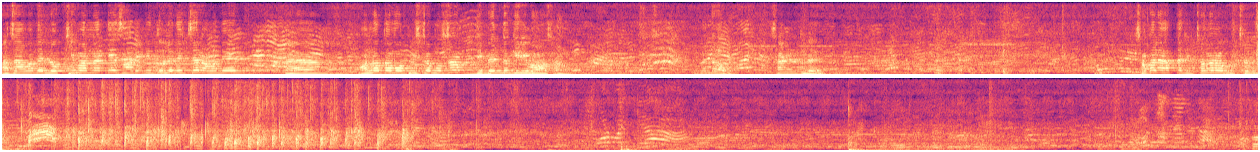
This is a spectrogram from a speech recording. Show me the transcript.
আচ্ছা আমাদের লক্ষ্মী মান্নাকে শাড়িটি তুলে দিচ্ছেন আমাদের অন্যতম পৃষ্ঠপোষক দিব্যেন্দু গিরি মহাশয়। তুলে। সকালে হাততালি চন্দ্রবাবু ছবি আচ্ছা,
